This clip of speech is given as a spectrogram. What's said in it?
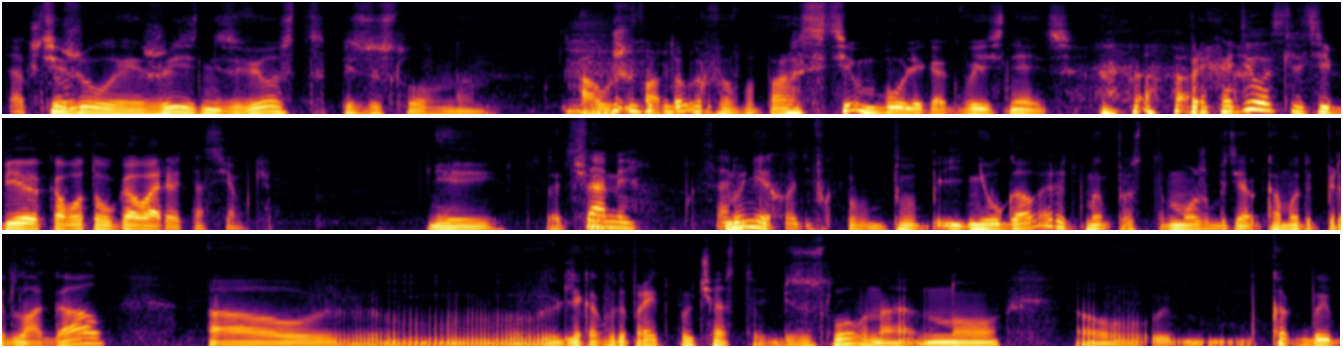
Так что... Тяжелая жизнь звезд, безусловно. А уж фотографов папарацци тем более, как выясняется. Приходилось ли тебе кого-то уговаривать на съемке? Нет, зачем? Сами, сами ну нет, приходят. не уговаривать, мы просто, может быть, я кому-то предлагал а, для какого-то проекта поучаствовать, безусловно, но а, как бы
